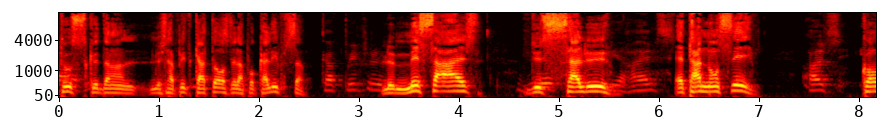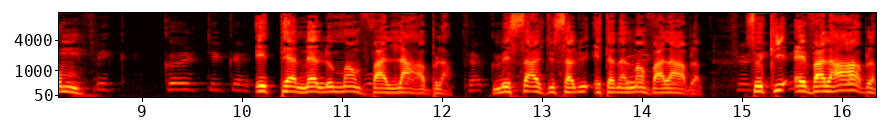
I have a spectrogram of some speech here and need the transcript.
tous que dans le chapitre 14 de l'Apocalypse, le message du salut est annoncé comme éternellement valable. Message du salut éternellement valable. Ce qui est valable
